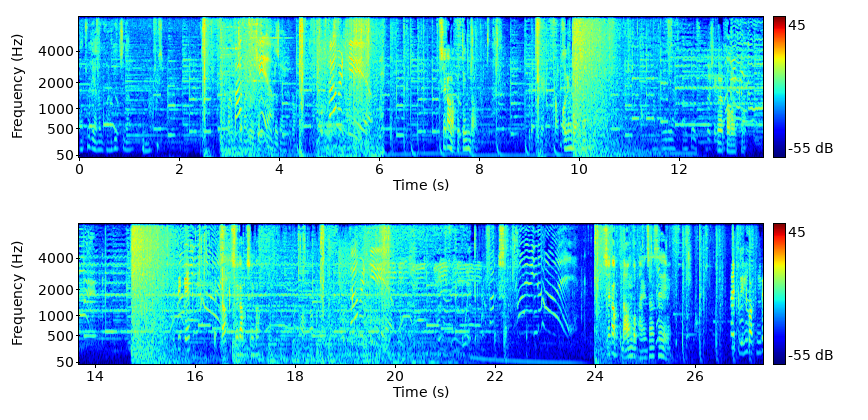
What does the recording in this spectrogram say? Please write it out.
4초기야 넌 벌겠지나 버스 음. 킬 더블 킬 시간 앞에 뛴다. 뛰는 거지 그럴까 그럴까 뛸게. 됐다. 실각 실각. 액션 실각 나온 거 반샷에 사이트 있는 것 같은데?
